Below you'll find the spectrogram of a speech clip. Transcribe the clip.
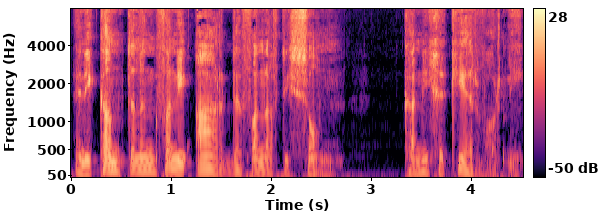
en die kanteling van die aarde vanaf die son kan nie gekeer word nie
